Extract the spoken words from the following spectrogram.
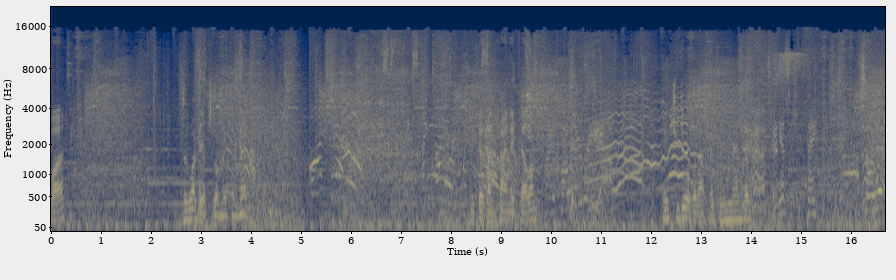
What? Said why'd you have to go make him mad? On camera. This is the fix. I know you're quick. Because I'm trying to kill him? Kind of power they really have. Can't you do it without making him mad though? I guess I should thank you. So I will.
